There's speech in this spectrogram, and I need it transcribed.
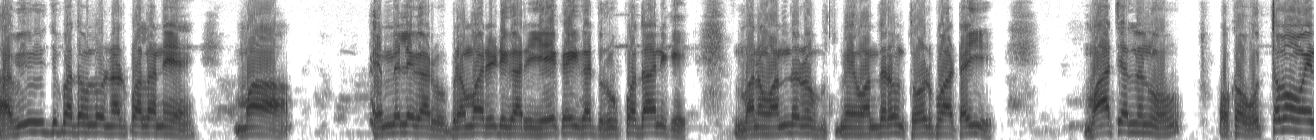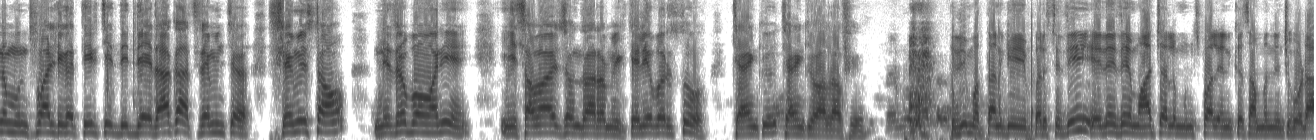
అభివృద్ధి పదంలో నడపాలనే మా ఎమ్మెల్యే గారు బ్రహ్మారెడ్డి గారి ఏకైక దృక్పథానికి మనం అందరం మేమందరం తోడ్పాటయ్యి మాచర్లను ఒక ఉత్తమమైన మున్సిపాలిటీగా తీర్చిదిద్దేదాకా శ్రమించ శ్రమిస్తాం నిద్రపోమని ఈ సమావేశం ద్వారా మీకు తెలియపరుస్తూ thank you thank you all of you ఇది మొత్తానికి పరిస్థితి. ఏదైతే మాచర్ల మున్సిపల్ ఎన్నిక సంబంధించి కూడా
